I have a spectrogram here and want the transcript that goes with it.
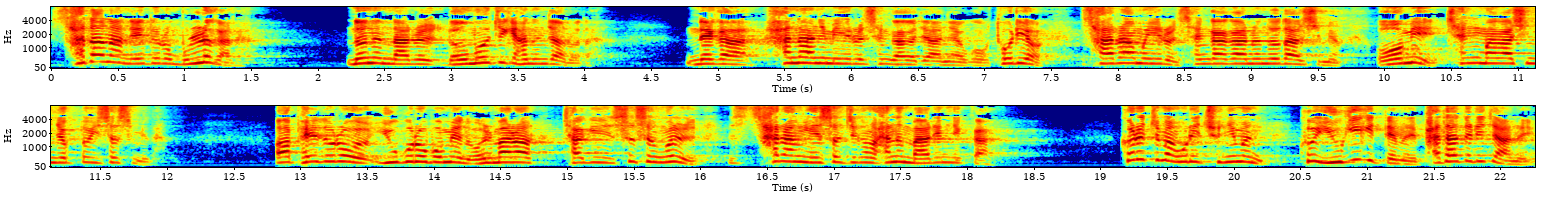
사단아 내대로 물러가라. 너는 나를 넘어지게 하는 자로다. 내가 하나님의 일을 생각하지 않냐고 도리어 사람의 일을 생각하는도다 하시며 엄히 책망하신 적도 있었습니다. 아, 베드로 육으로 보면 얼마나 자기 스승을 사랑해서 지금 하는 말입니까? 그렇지만 우리 주님은 그 육이기 때문에 받아들이지 않아요.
